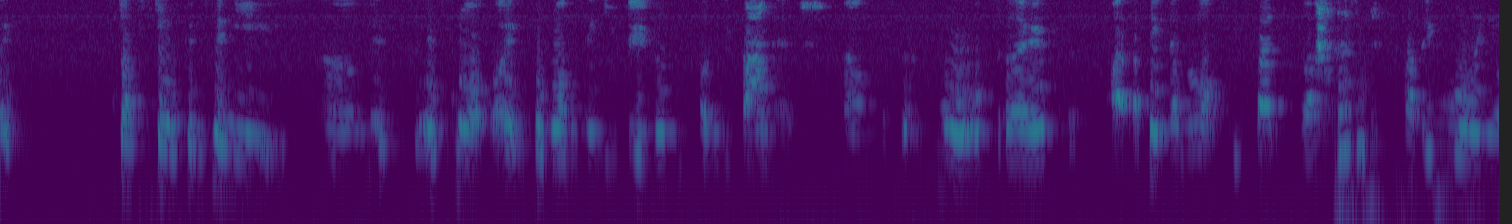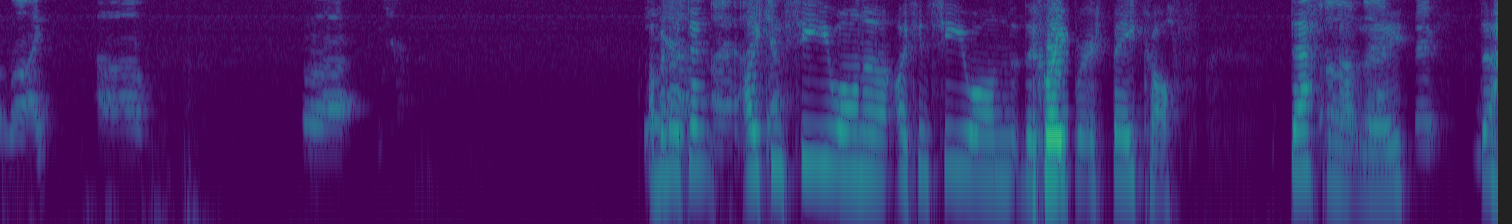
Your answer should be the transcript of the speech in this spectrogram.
like stuff still continues. Um, it's it's not like the one thing you do doesn't suddenly vanish. Um, so there's more. So I, I think there's a lot to be said for having more in your life. Um, but I mean, I don't. I, can guess- see you on a. I can see you on the Great British Bake Off. oh, no, Definitely. no, No,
